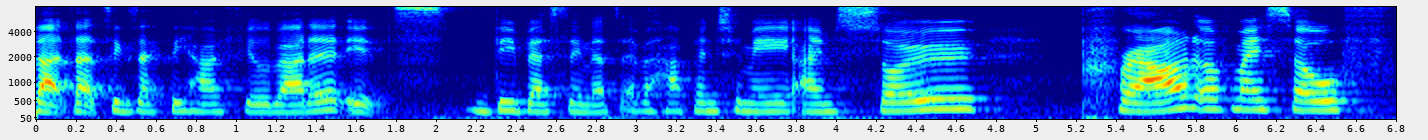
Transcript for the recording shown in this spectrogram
that that's exactly how I feel about it. It's the best thing that's ever happened to me. I'm so proud of myself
